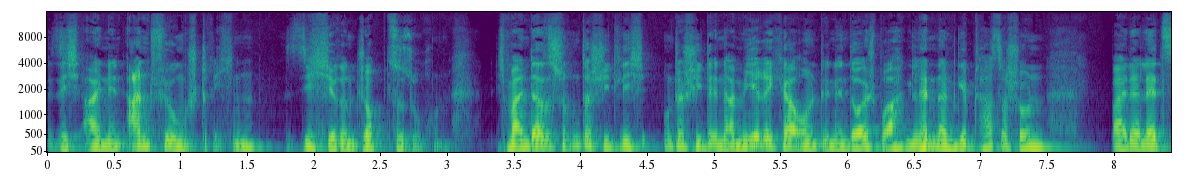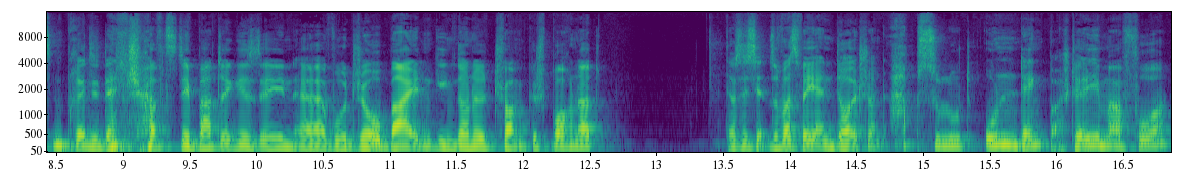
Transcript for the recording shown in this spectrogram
sich einen in Anführungsstrichen sicheren Job zu suchen ich meine, dass es schon unterschiedlich Unterschiede in Amerika und in den deutschsprachigen Ländern gibt, hast du schon bei der letzten Präsidentschaftsdebatte gesehen, äh, wo Joe Biden gegen Donald Trump gesprochen hat. Das ist ja, sowas wäre ja in Deutschland absolut undenkbar. Stell dir mal vor,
